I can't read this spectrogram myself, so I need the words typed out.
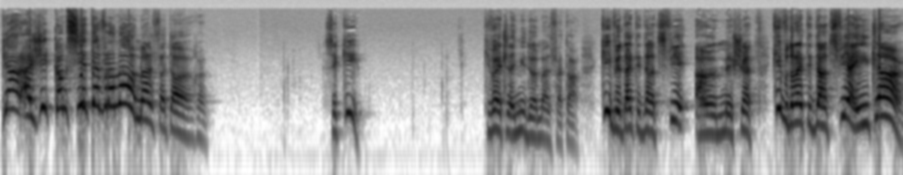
Pierre agit comme s'il était vraiment un malfaiteur. C'est qui qui veut être l'ami d'un malfaiteur? Qui veut être identifié à un méchant? Qui voudrait être identifié à Hitler?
